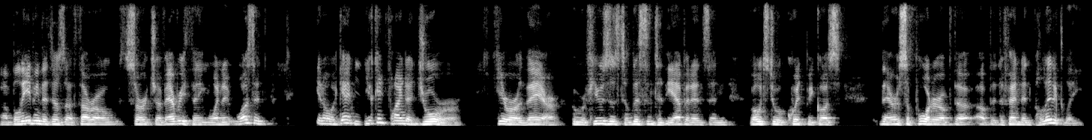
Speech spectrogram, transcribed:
yeah. uh, believing that there's a thorough search of everything when it wasn't. You know, again, you can find a juror here or there who refuses to listen to the evidence and votes to acquit because they're a supporter of the of the defendant politically.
